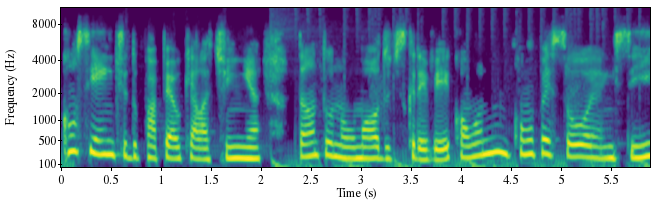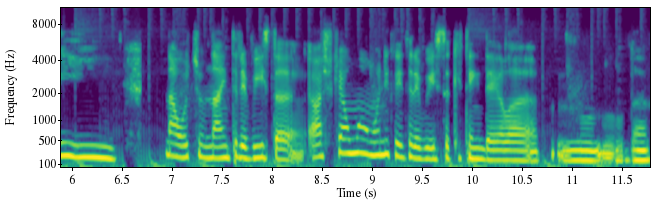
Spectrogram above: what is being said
consciente do papel que ela tinha, tanto no modo de escrever como como pessoa em si. E na última na entrevista, acho que é uma única entrevista que tem dela no, na,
